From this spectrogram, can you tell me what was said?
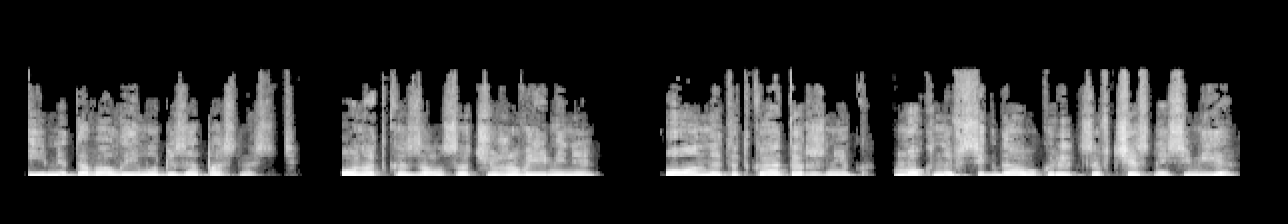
имя давало ему безопасность. Он отказался от чужого имени. Он, этот каторжник, мог навсегда укрыться в честной семье,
